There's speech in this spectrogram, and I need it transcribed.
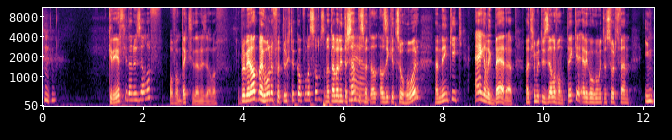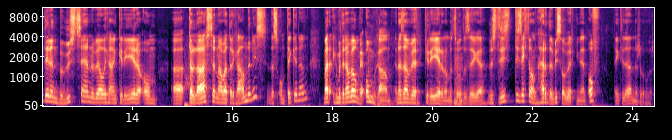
Creëert je dat nu zelf? Of ontdekt je dat nu zelf? Ik probeer altijd maar gewoon even terug te koppelen soms, want dat wel interessant Ja, ja. is. Want als- als ik het zo hoor, dan denk ik eigenlijk beide. Want je moet jezelf ontdekken, ergo je moet een soort van intern bewustzijn wel gaan creëren om eh, te luisteren naar wat er gaande is. Dat is ontdekken dan. Maar je moet er dan wel mee omgaan. En dat is dan weer creëren, om het zo Hmm. te zeggen. Dus het is, het is echt wel een harde wisselwerking dan. Of, denk je daar anders over?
